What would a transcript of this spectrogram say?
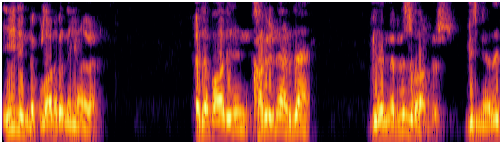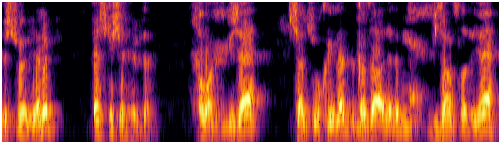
İyi dinle kulağını benden yana ver. Edebali'nin kabri nerede? Bilenleriniz vardır. Bilmeyenleri biz söyleyelim. Eskişehir'de. O vakit bize Selçukiler gaza edelim Bizans'la diye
